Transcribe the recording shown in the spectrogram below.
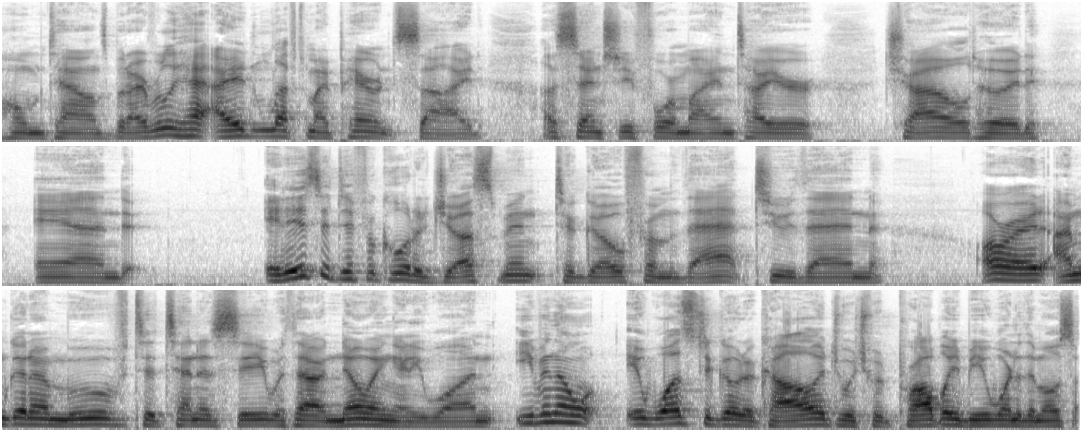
hometowns, but I really had I hadn't left my parents' side essentially for my entire childhood, and it is a difficult adjustment to go from that to then. All right, I'm gonna move to Tennessee without knowing anyone, even though it was to go to college, which would probably be one of the most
